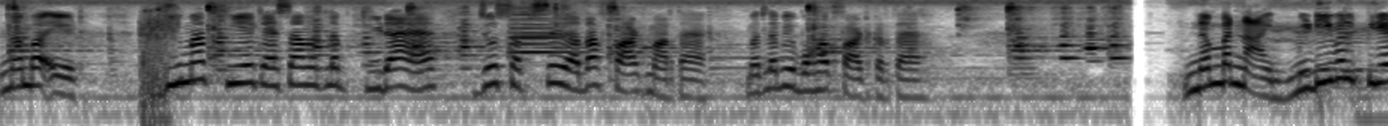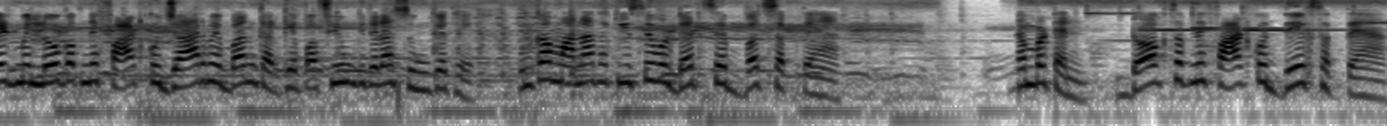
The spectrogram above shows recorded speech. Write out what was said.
नंबर एट दीमक ही एक ऐसा मतलब कीड़ा है जो सबसे ज़्यादा फाट मारता है मतलब ये बहुत फाट करता है। नंबर नाइन मिडीवल पीरियड में लोग अपने फाट को जार में बंद करके परफ्यूम की तरह सूंघते थे। उनका मानना था कि इससे वो डेथ से बच सकते हैं। नंबर टेन डॉग्स अपने फाट को देख सकते हैं।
